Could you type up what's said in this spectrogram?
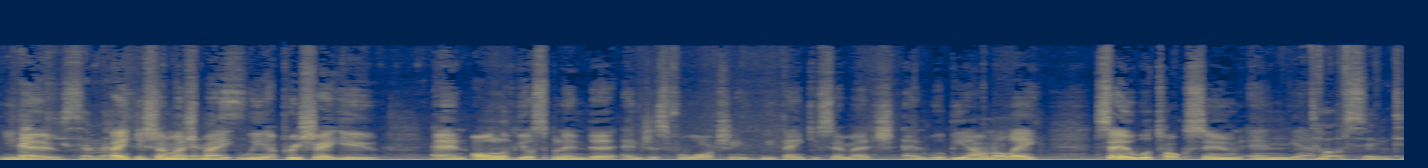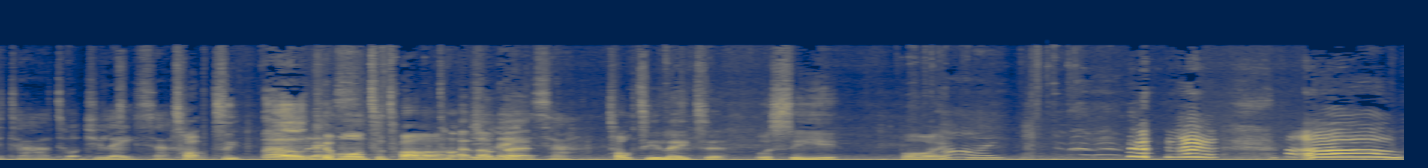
You Thank know, you so much thank you so much, Mike. We appreciate you and all of your splendor, and just for watching. We thank you so much, and we'll be out on our way. So we'll talk soon, and yeah, Talk soon, Tata. Talk to you later. talk to. Oh, bless. come on, Tata. Talk I to love you that. later. Talk to you later. We'll see you. Bye. Bye. oh.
